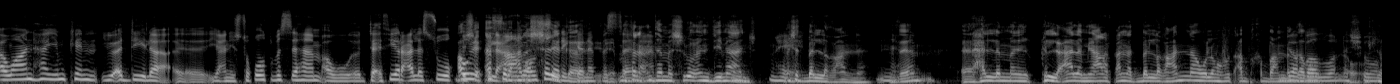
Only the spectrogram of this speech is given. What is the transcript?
أوانها يمكن يؤدي إلى آه، يعني سقوط بالسهم أو تأثير على السوق أو بشكل عام على أو الشركة نفسها مثلا نعم. عندها مشروع اندماج مم. مش هي. تبلغ عنه نعم. زين هل لما كل العالم يعرف عنا تبلغ عنا ولا المفروض ابخب عنا قبل؟ قبل, ولا شو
